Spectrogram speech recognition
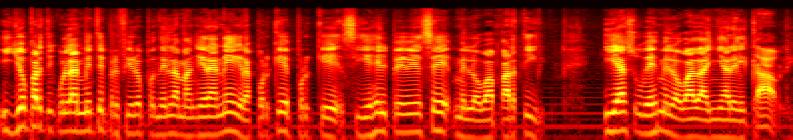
y yo particularmente prefiero poner la manguera negra. ¿Por qué? Porque si es el PVC me lo va a partir y a su vez me lo va a dañar el cable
